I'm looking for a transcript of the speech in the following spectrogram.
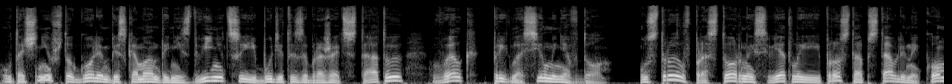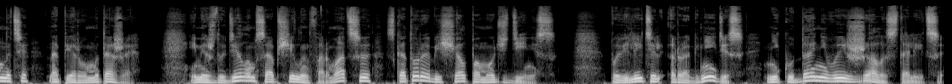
Уточнив, что голем без команды не сдвинется и будет изображать статую, Велк пригласил меня в дом. Устроил в просторной, светлой и просто обставленной комнате на первом этаже. И между делом сообщил информацию, с которой обещал помочь Денис. Повелитель Рагнидис никуда не выезжал из столицы.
